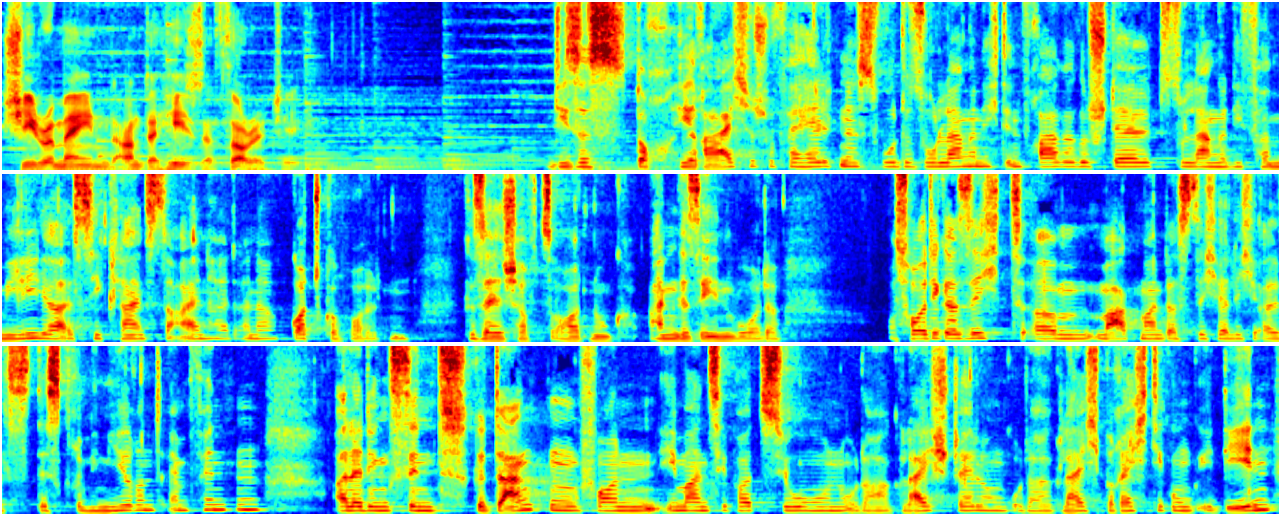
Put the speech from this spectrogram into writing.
she remained under his authority. Dieses doch hierarchische Verhältnis wurde so lange nicht in Frage gestellt, solange die Familie als die kleinste Einheit einer gottgewollten Gesellschaftsordnung angesehen wurde. Aus heutiger Sicht ähm, mag man das sicherlich als diskriminierend empfinden. Allerdings sind Gedanken von Emanzipation oder Gleichstellung oder Gleichberechtigung Ideen,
